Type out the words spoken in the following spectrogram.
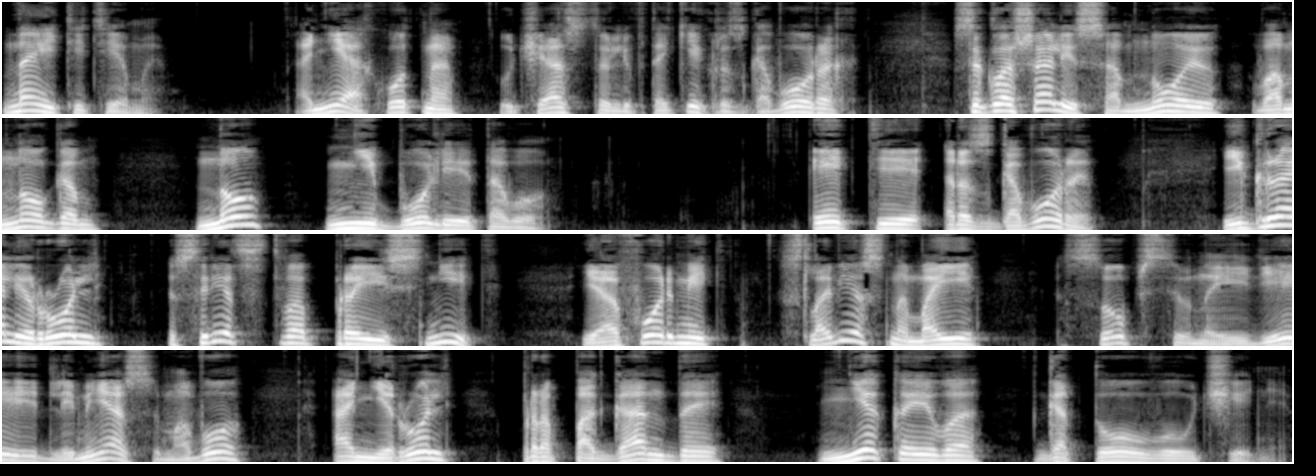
на эти темы. Они охотно участвовали в таких разговорах, соглашались со мною во многом, но не более того. Эти разговоры играли роль средства прояснить и оформить словесно мои собственные идеи для меня самого, а не роль пропаганды некоего готового учения.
